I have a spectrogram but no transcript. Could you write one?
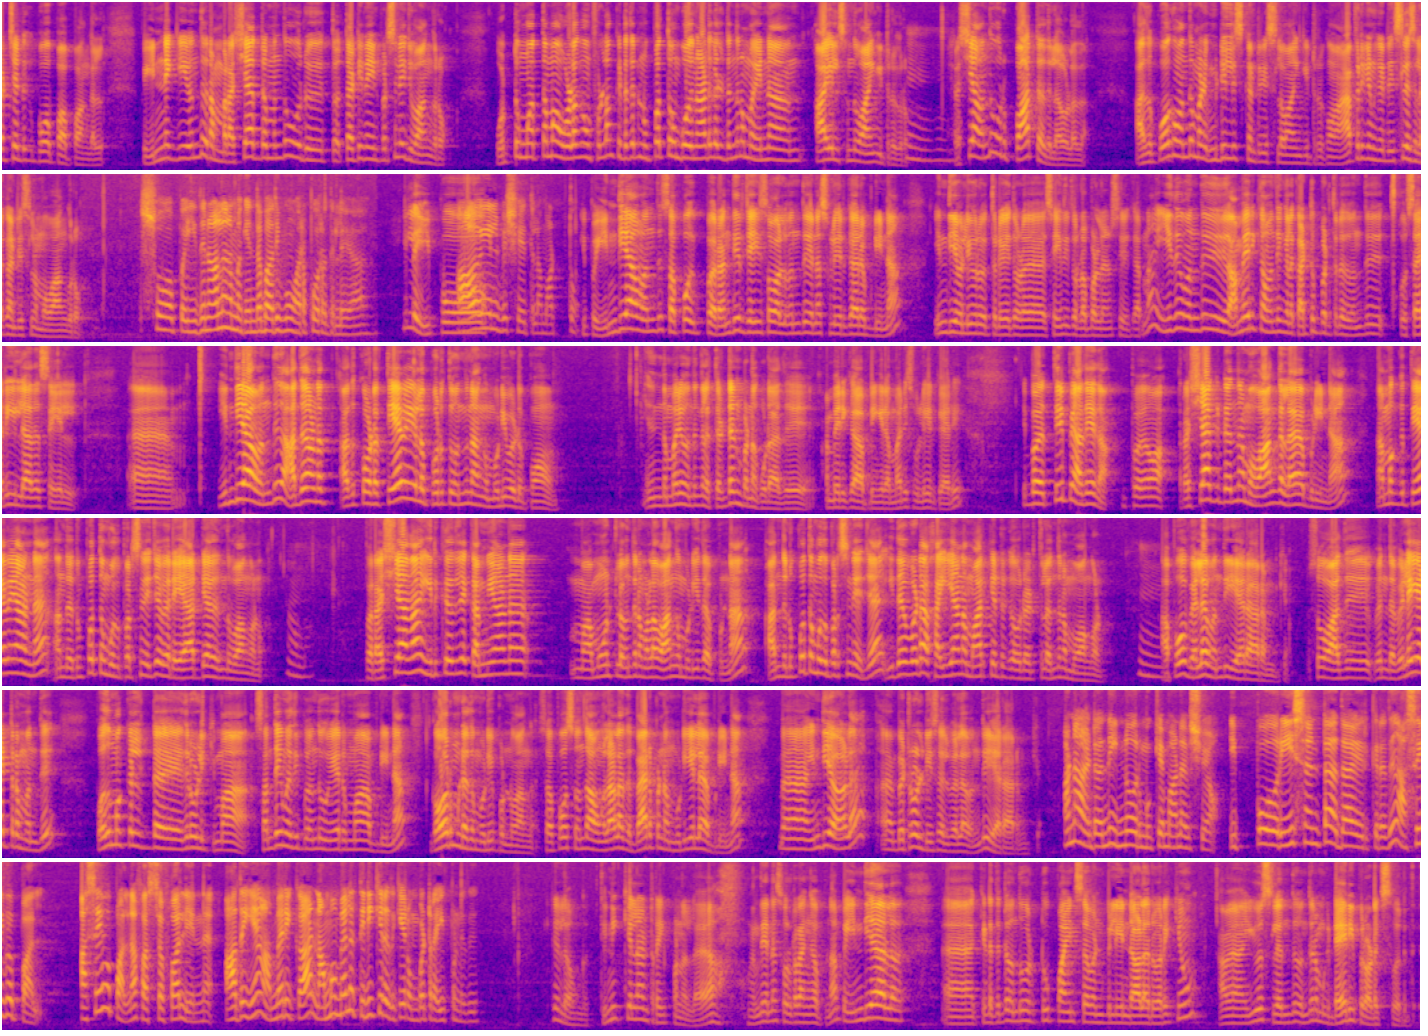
பட்ஜெட்டுக்கு போக பார்ப்பாங்க. இப்போ இன்னைக்கு வந்து நம்ம ரஷ்யாட்ட வந்து ஒரு தேர்ட்டி நைன் பர்சன்டேஜ் வாங்குறோம். ஒட்டு மொத்தமாக உலகம் ஃபுல்லாக கிட்டத்தட்ட முப்பத்தொம்போது நாடுகள்ட்ட இருந்து நம்ம என்ன ஆயில்ஸ் வந்து வாங்கிட்டு இருக்கிறோம். ரஷ்யா வந்து ஒரு பார்ட் அதில் அவ்வளோதான் அது போக வந்து மிடில் ஈஸ்ட் கண்ட்ரீஸில் வாங்கிட்டு இருக்கோம். ஆப்பிரிக்கன் கண்ட்ரீஸில் சில கண்ட்ரீஸில் நம்ம வாங்குறோம். ஸோ அப்போ இதனால நமக்கு எந்த பாதிப்பும் வரப்போறது இல்லையா? இல்லை இப்போ ஆயில் விஷயத்துல மட்டும். இப்போ இந்தியா வந்து சப்போ இப்போ ரந்தீர் ஜெய்ஸ்வால் வந்து என்ன சொல்லியிருக்காரு அப்படின்னா இந்திய வெளியுறவுத்துறையோட செய்தி தொடர்பாளர் என்ன சொல்லியிருக்காருன்னா இது வந்து அமெரிக்கா வந்து எங்களை கட்டுப்படுத்துறது வந்து ஒரு சரியில்லாத செயல். இந்தியா வந்து அதான அதுக்கோட தேவைகளை பொறுத்து வந்து நாங்கள் முடிவெடுப்போம். இந்த மாதிரி வந்து எங்களை த்ரெட்டன் பண்ணக்கூடாது அமெரிக்கா அப்படிங்கிற மாதிரி சொல்லியிருக்காரு. இப்போ திருப்பி அதே தான் இப்போ ரஷ்யா கிட்ட இருந்து நம்ம வாங்கலை அப்படின்னா நமக்கு தேவையான அந்த முப்பத்தொம்பது பர்சன்டேஜை வேறு யார்கிட்டயாவது இருந்து வாங்கணும். இப்போ ரஷ்யா தான் இருக்கிறதுலே கம்மியான அமௌண்ட்டில் வந்து நம்மளால் வாங்க முடியுது அப்படின்னா அந்த முப்பத்தொம்பது பர்சன்டேஜை இதை விட ஹையான மார்க்கெட் இருக்க ஒரு இடத்துல இருந்து நம்ம வாங்கணும். அப்போது விலை வந்து ஏற ஆரம்பிக்கும். ஸோ அது இந்த விலையேற்றம் வந்து பொதுமக்கள்கிட்ட எதிரொலிக்குமா? சந்தை மதிப்பு வந்து உயருமா? அப்படின்னா கவர்மெண்ட் அதை முடிவு பண்ணுவாங்க. சப்போஸ் வந்து அவங்களால அதை பேர் பண்ண முடியலை அப்படின்னா இந்தியாவில் பெட்ரோல் டீசல் விலை வந்து ஏற ஆரம்பிக்கும். ஆனா அது வந்து இன்னொரு முக்கியமான விஷயம். இப்போ ரீசெண்டாக அதான் இருக்கிறது அசைவப்பால். அசைவப்பால்னா ஃபர்ஸ்ட் ஆஃப் ஆல் என்ன? அதை ஏன் அமெரிக்கா நம்ம மேல திணிக்கிறதுக்கே ரொம்ப ட்ரை பண்ணுது? இல்லை இல்லை அவங்க திணிக்கலாம் ட்ரை பண்ணலை. அவங்க வந்து என்ன சொல்கிறாங்க அப்படின்னா இப்போ இந்தியாவில் கிட்டத்தட்ட வந்து ஒரு two point seven billion dollar வரைக்கும் யூஎஸ்லேருந்து வந்து நமக்கு டைரி ப்ராடக்ட்ஸ் வருது.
